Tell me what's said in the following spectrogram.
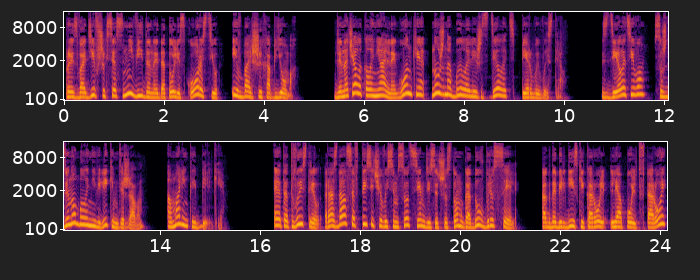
производившихся с невиданной до то ли скоростью и в больших объемах. Для начала колониальной гонки нужно было лишь сделать первый выстрел. Сделать его суждено было не великим державам, а маленькой Бельгии. Этот выстрел раздался в 1876 году в Брюсселе, когда бельгийский король Леопольд II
